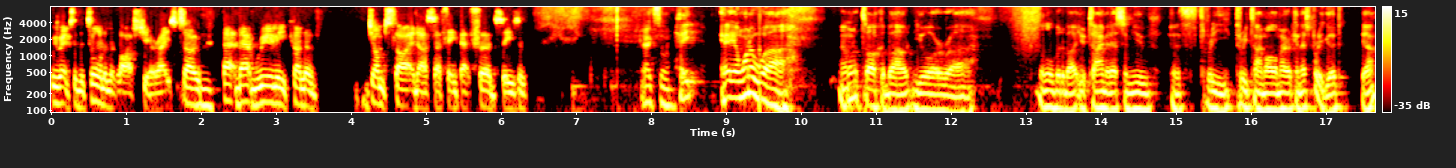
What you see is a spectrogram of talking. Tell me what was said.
we went to the tournament last year, right? So mm-hmm. that, that really kind of jump started us, I think, that third season. Excellent. Hey, hey, I want to uh, I want to talk about your uh, a little bit about your time at SMU. Three three time All American. That's pretty good. Yeah.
